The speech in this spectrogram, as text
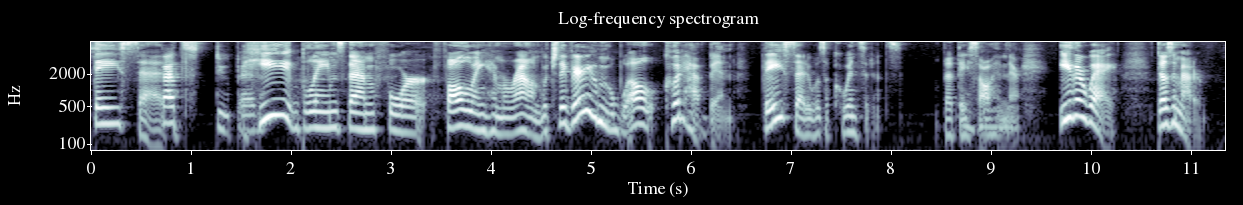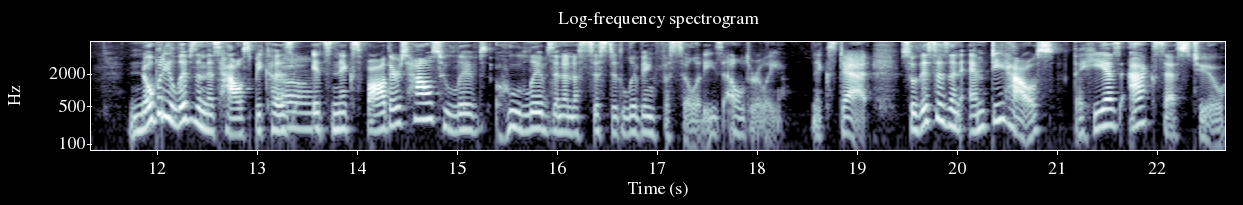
they said. That's stupid. He blames them for following him around, which they very well could have been. They said it was a coincidence that they saw him there. Either way, doesn't matter. Nobody lives in this house because oh. it's Nick's father's house who lives who lives in an assisted living facility. He's elderly, Nick's dad. So this is an empty house that he has access to,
